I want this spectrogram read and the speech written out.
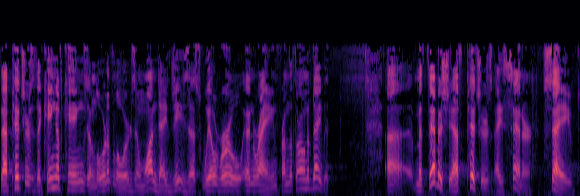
that pictures the King of Kings and Lord of Lords, and one day Jesus will rule and reign from the throne of David. Uh, Mephibosheth pictures a sinner saved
